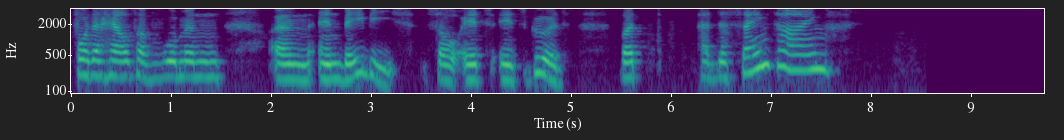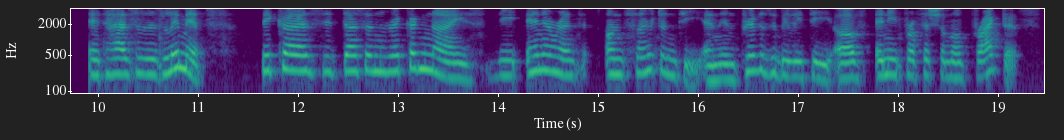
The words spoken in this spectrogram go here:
for the health of women and, and babies. So it's, it's good. But at the same time, it has its limits because it doesn't recognize the inherent uncertainty and imprevisibility of any professional practice.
